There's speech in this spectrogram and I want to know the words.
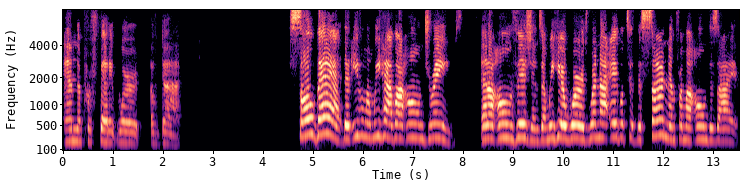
and the prophetic word of God so bad that even when we have our own dreams and our own visions and we hear words, we're not able to discern them from our own desire,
